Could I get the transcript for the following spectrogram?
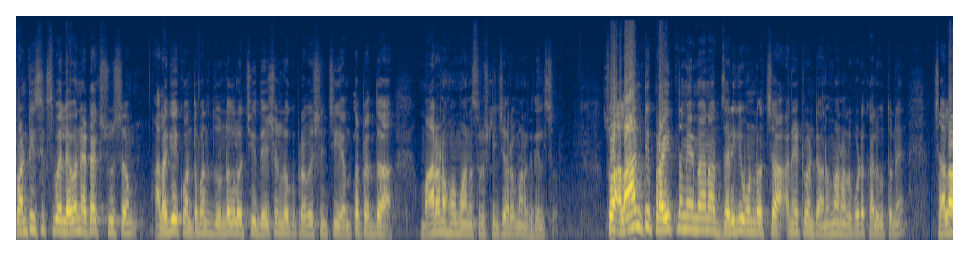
twenty six by eleven attacks చూసాం. అలాగే కొంతమంది దుండగులు వచ్చి దేశంలోకి ప్రవేశించి ఎంత పెద్ద మారణ హోమాన్ని సృష్టించారో మనకు తెలుసు. సో అలాంటి ప్రయత్నం ఏమైనా జరిగి ఉండొచ్చా అనేటువంటి అనుమానాలు కూడా కలుగుతున్నాయి. చాలా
